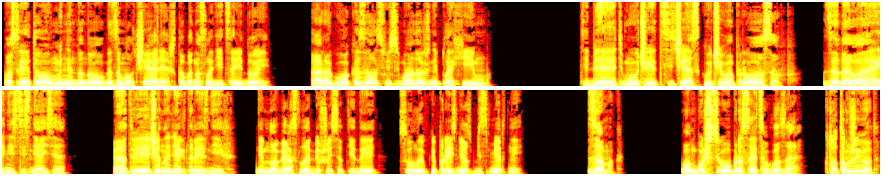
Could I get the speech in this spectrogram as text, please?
После этого мы ненадолго замолчали, чтобы насладиться едой. А рагу оказалось весьма даже неплохим. Тебя ведь мучает сейчас куча вопросов. Задавай, не стесняйся. Отвечу на некоторые из них. Немного расслабившись от еды, с улыбкой произнес бессмертный. «Замок. Он больше всего бросается в глаза. Кто там живет?»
